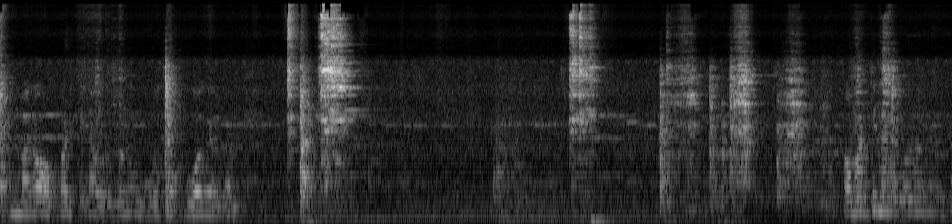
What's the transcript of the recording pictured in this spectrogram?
ನನ್ನ ಮಗ ಒಬ್ಬಟ್ಟು ಅವ್ರಿಗೂ ಓದಕ್ಕೆ ಹೋಗಲ್ವಂತೆ ಹೋಗಲ್ವಂತ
